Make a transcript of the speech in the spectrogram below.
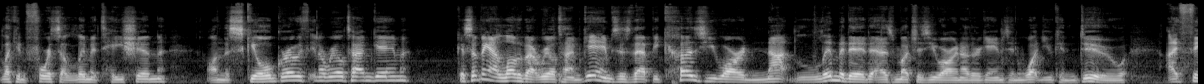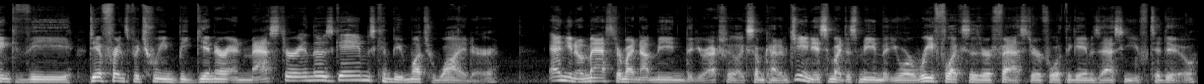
like enforce a limitation on the skill growth in a real-time game. Because something i love about real-time games is that because you are not limited as much as you are in other games in what you can do i think the difference between beginner and master in those games can be much wider. And you know master might not mean that you're actually like some kind of genius. It might just mean that your reflexes are faster for what the game is asking you to do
